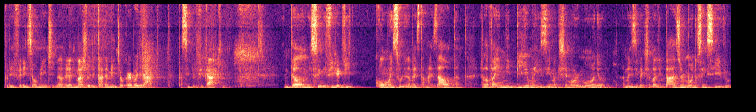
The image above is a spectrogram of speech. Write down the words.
preferencialmente, na verdade, majoritariamente é o carboidrato para simplificar aqui. Então, isso significa que, como a insulina vai estar mais alta, ela vai inibir uma enzima que chama hormônio, uma enzima que chama lipase hormônio sensível.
